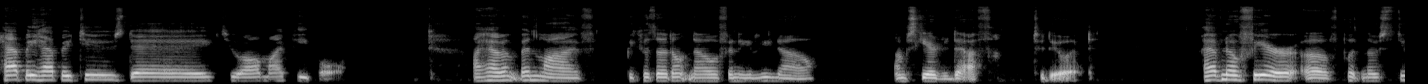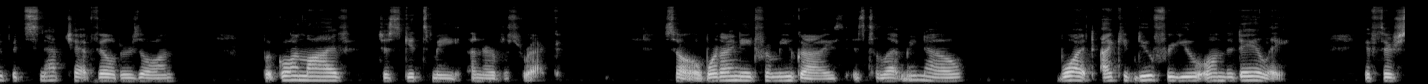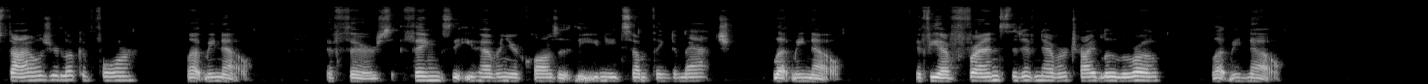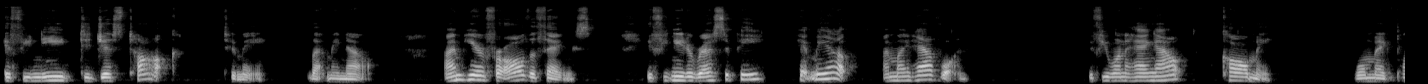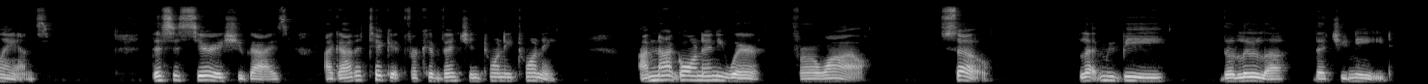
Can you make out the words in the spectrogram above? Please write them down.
Happy, happy Tuesday to all my people. I haven't been live because I don't know if any of you know. I'm scared to death to do it. I have no fear of putting those stupid Snapchat filters on, but going live just gets me a nervous wreck. So, what I need from you guys is to let me know what I can do for you on the daily. If there's styles you're looking for, let me know. If there's things that you have in your closet that you need something to match, let me know. If you have friends that have never tried LuLaRoe, let me know. If you need to just talk to me, let me know. I'm here for all the things. If you need a recipe, hit me up. I might have one. If you want to hang out, call me. We'll make plans. This is serious, you guys. I got a ticket for Convention 2020. I'm not going anywhere for a while. So, let me be the Lula that you need.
